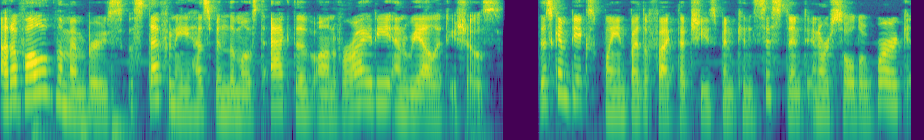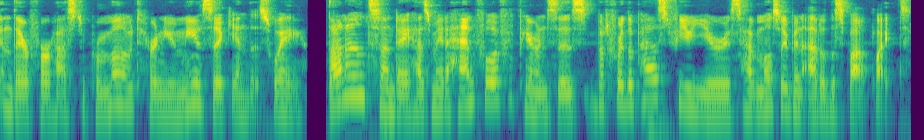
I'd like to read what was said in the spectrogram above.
Out of all of the members, Stephanie has been the most active on variety and reality shows. This can be explained by the fact that she's been consistent in her solo work and therefore has to promote her new music in this way. Dana on Sunday has made a handful of appearances, but for the past few years have mostly been out of the spotlight.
